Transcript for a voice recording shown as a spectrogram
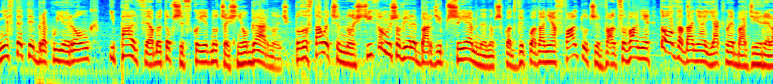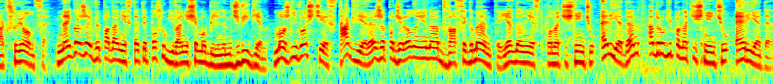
Niestety brakuje rąk i palcy, aby to wszystko jednocześnie ogarnąć. Pozostałe czynności są już o wiele bardziej przyjemne, np. wykładanie asfaltu czy walcowanie to zadania jak najbardziej relaksujące. Najgorzej wypada niestety posługiwanie się mobilnym dźwigiem. Możliwości jest tak wiele, że podzielono je na dwa segmenty. Jeden jest po naciśnięciu L1, a drugi po naciśnięciu R1.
